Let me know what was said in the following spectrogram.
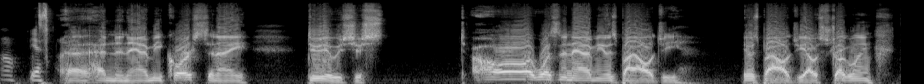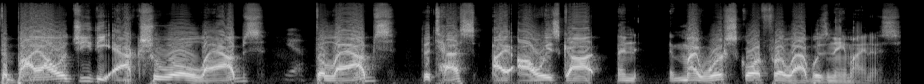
Oh yeah, I had an anatomy course and I dude it was just oh it wasn't anatomy, it was biology. It was biology. I was struggling. The biology, the actual labs, yeah. the labs, the tests, I always got an my worst score for a lab was an A minus.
